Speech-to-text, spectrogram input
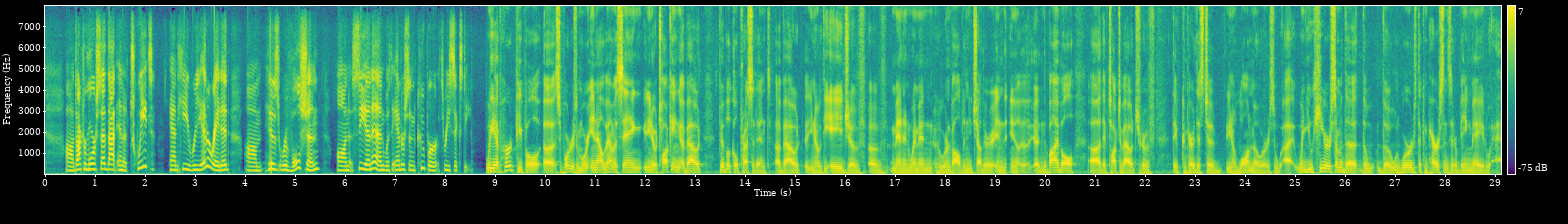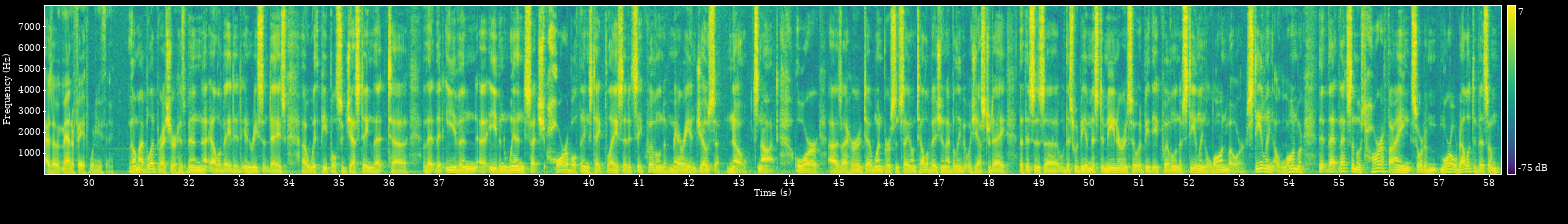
Uh, Dr. Moore said that in a tweet, and he reiterated um, his revulsion on CNN with Anderson Cooper 360. We have heard people, uh, supporters of Moore in Alabama, saying, you know, talking about biblical precedent about you know the age of, of men and women who were involved in each other in in, in the Bible. Uh, they've talked about sort of they've compared this to you know lawnmowers. Uh, when you hear some of the, the the words, the comparisons that are being made, as a man of faith, what do you think? Well, my blood pressure has been uh, elevated in recent days uh, with people suggesting that, uh, that, that even, uh, even when such horrible things take place, that it's the equivalent of Mary and Joseph. No, it's not. Or, as I heard uh, one person say on television, I believe it was yesterday, that this, is, uh, this would be a misdemeanor, and so it would be the equivalent of stealing a lawnmower. Stealing a lawnmower, that, that, that's the most horrifying sort of moral relativism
